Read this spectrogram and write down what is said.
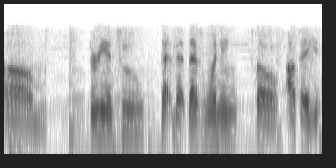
Um, three and two, that, that that's winning. So I'll take it.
